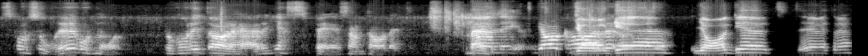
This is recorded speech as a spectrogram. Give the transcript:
sponsorer i vårt mål. Då går det inte att ha det här gästsamtalet. Men eh, jag har... Jag, eh, jag eh, vet du det?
